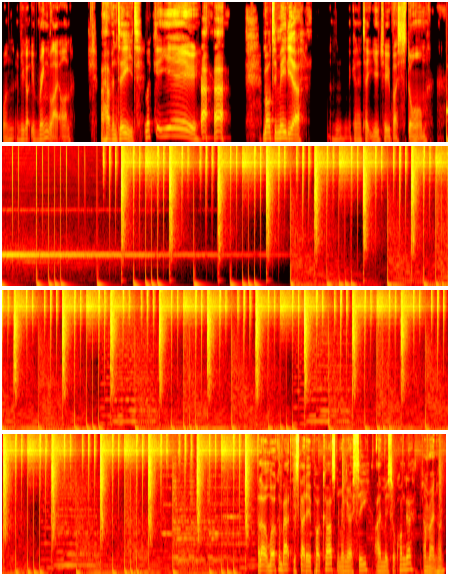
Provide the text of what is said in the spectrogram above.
One. Have you got your ring light on? I have indeed. Look at you. Multimedia. I'm going to take YouTube by storm. Hello and welcome back to the Stadio Podcast and Ringer FC. I'm Musa Okwonga. I'm Ryan Hunn.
